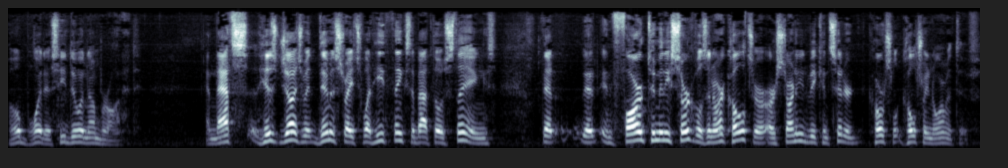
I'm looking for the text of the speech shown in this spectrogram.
oh boy, does He do a number on it. And that's His judgment demonstrates what He thinks about those things that, that in far too many circles in our culture are starting to be considered culturally normative.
